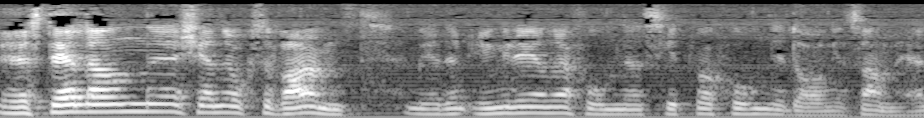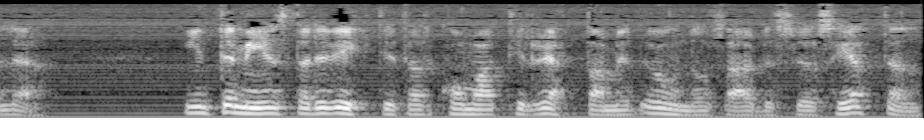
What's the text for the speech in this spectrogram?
Eh, Stellan känner också varmt med den yngre generationens situation i dagens samhälle. Inte minst är det viktigt att komma till rätta med ungdomsarbetslösheten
